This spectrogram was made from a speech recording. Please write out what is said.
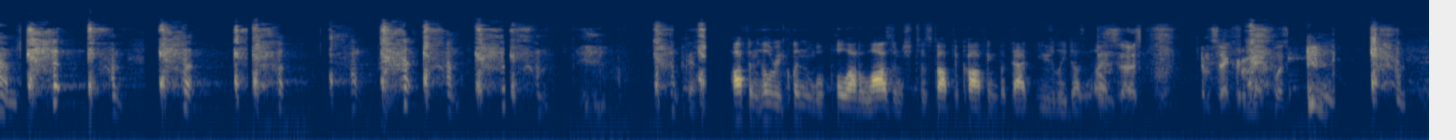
Often Hillary Clinton will pull out a lozenge to stop the coughing, but that usually doesn't help.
